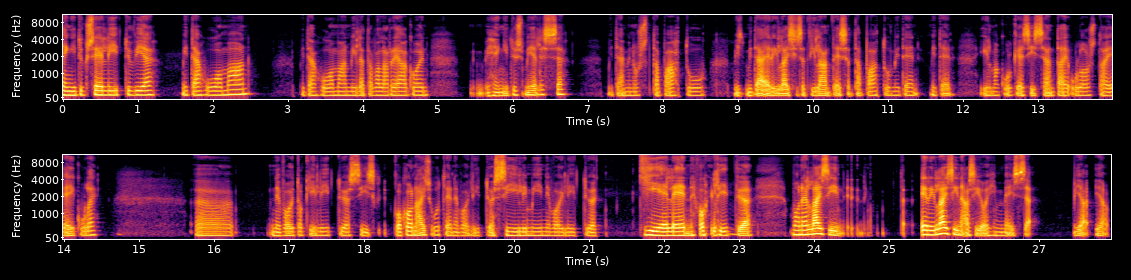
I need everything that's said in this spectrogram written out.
hengitykseen liittyviä, mitä huomaan, mitä huomaan, millä tavalla reagoin hengitysmielessä, mitä minussa tapahtuu, mitä erilaisissa tilanteissa tapahtuu, miten, miten ilma kulkee sisään tai ulos tai ei kule. Öö, ne voi toki liittyä siis kokonaisuuteen, ne voi liittyä silmiin, ne voi liittyä kieleen, ne voi liittyä monenlaisiin erilaisiin asioihin meissä ja, ja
